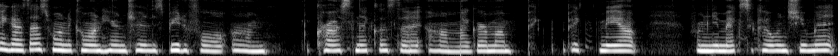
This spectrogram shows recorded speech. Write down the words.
Hey guys, I just wanted to come on here and share this beautiful um, cross necklace that um, my grandma picked, picked me up from New Mexico when she went.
